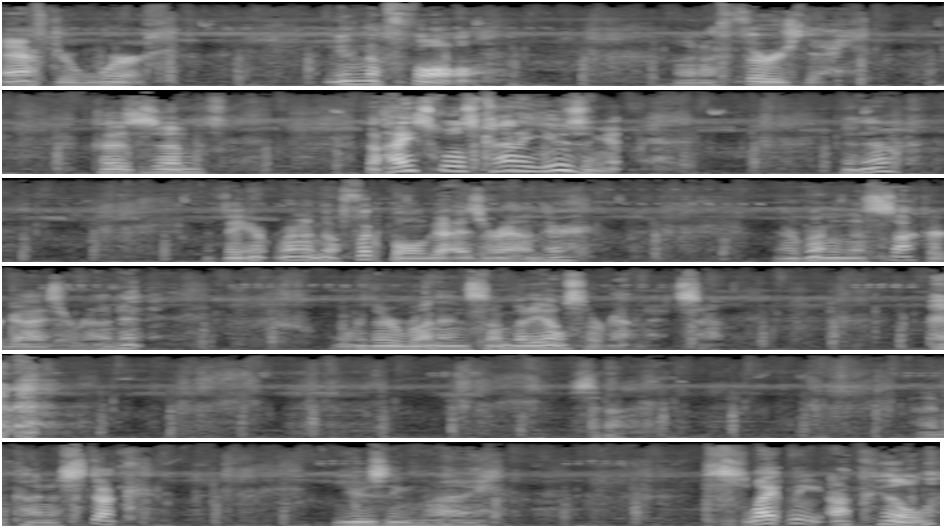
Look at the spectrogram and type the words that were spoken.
after work in the fall on a Thursday because um, the high school's kind of using it. You know, if they aren't running the football guys around there, they're running the soccer guys around it, or they're running somebody else around it. So. so I'm kind of stuck using my slightly uphill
